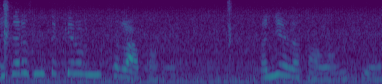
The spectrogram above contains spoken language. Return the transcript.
I teraz mi ta kierownica lata. A nie latała, nie.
